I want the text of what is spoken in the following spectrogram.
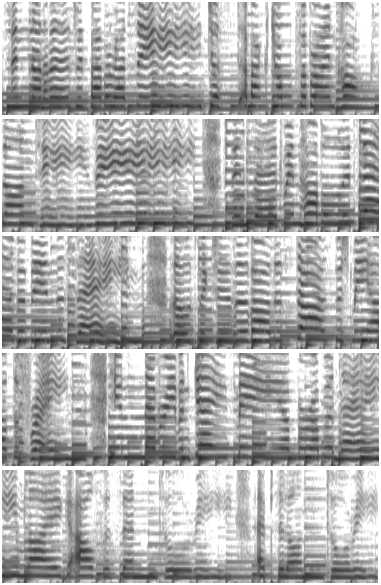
Synonymous with paparazzi. Just a backdrop for Brian Cox on TV. Since Edwin Hubble, it's never been the same. The stars pushed me out the frame. You never even gave me a proper name like Alpha Centauri, Epsilon Tauri,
